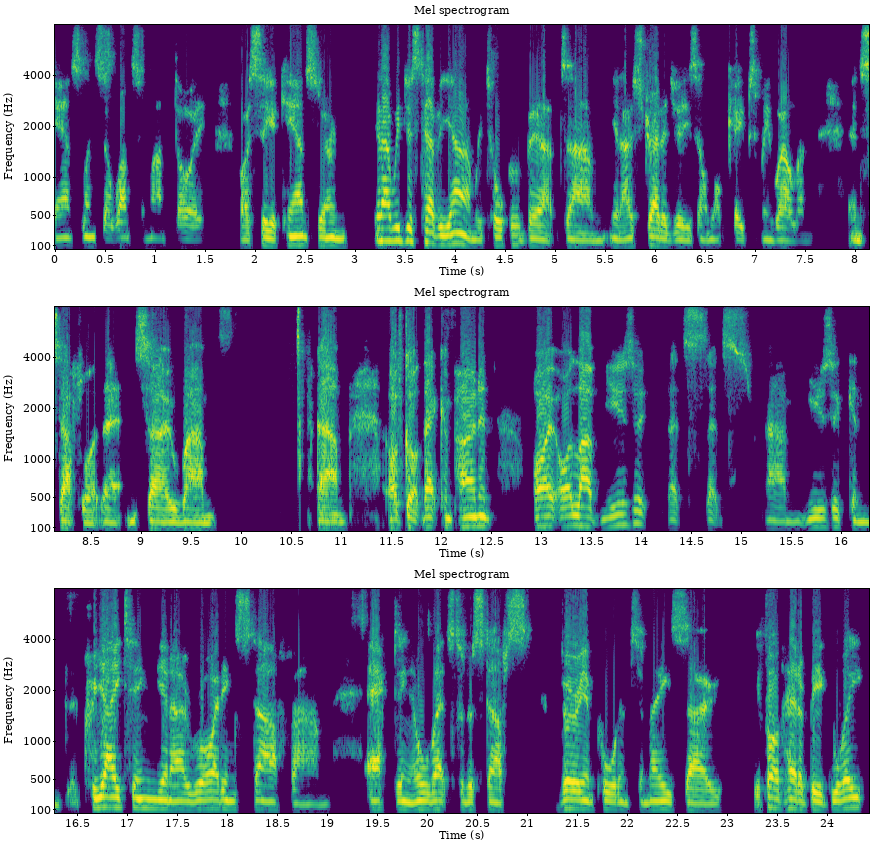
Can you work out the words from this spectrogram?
counselling. So once a month I I see a counsellor and. You know, we just have a yarn. We talk about, um, you know, strategies on what keeps me well and, and stuff like that. And so, um, um, I've got that component. I, I love music. That's that's um, music and creating, you know, writing stuff, um, acting, all that sort of stuff's very important to me. So if I've had a big week,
